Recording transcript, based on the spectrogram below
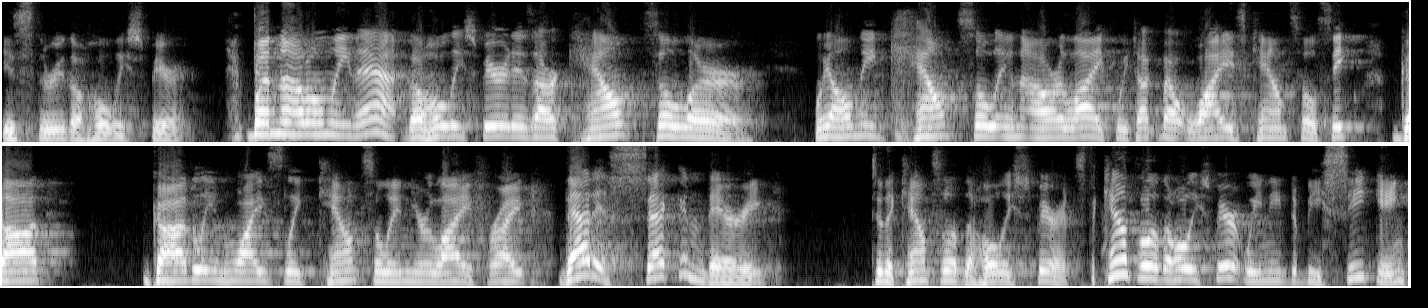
is through the Holy Spirit. But not only that, the Holy Spirit is our counselor. We all need counsel in our life. We talk about wise counsel. Seek God, godly and wisely counsel in your life, right? That is secondary to the counsel of the Holy Spirit. It's the counsel of the Holy Spirit we need to be seeking.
